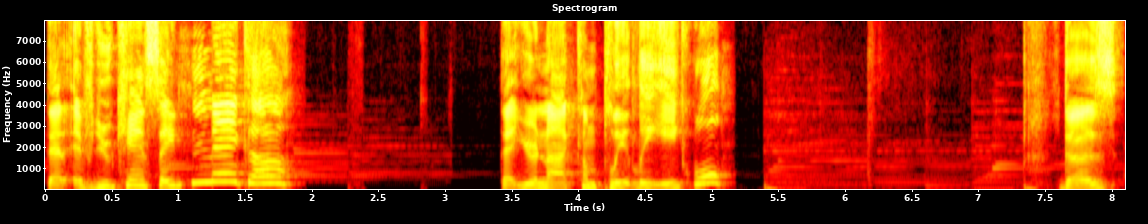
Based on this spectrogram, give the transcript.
That if you can't say nigga, that you're not completely equal? Does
